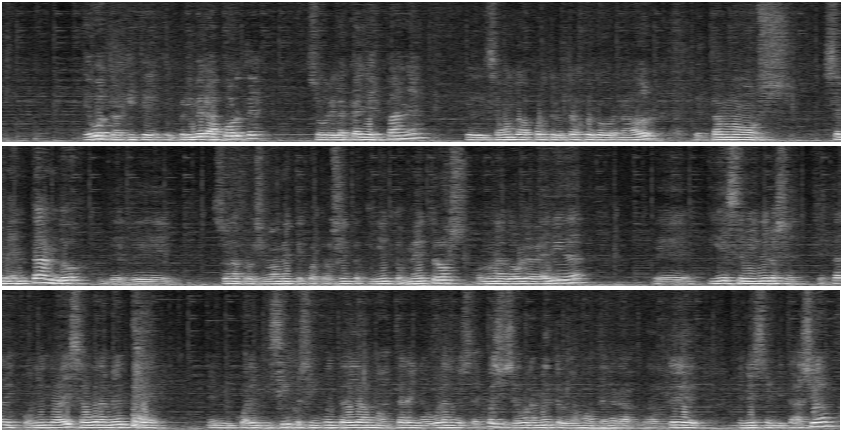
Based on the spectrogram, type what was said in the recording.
y vos trajiste el primer aporte sobre la calle España, el segundo aporte lo trajo el gobernador, estamos cementando desde, son aproximadamente 400, 500 metros con una doble avenida, eh, y ese dinero se está disponiendo ahí, seguramente en 45 50 días vamos a estar inaugurando ese espacio y seguramente lo vamos a tener a, ustedes en esa invitación.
